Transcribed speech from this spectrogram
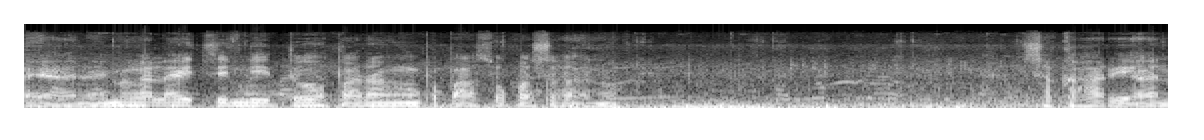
Ayan may mga lights din dito. Parang papasok ka sa ano sa kaharian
